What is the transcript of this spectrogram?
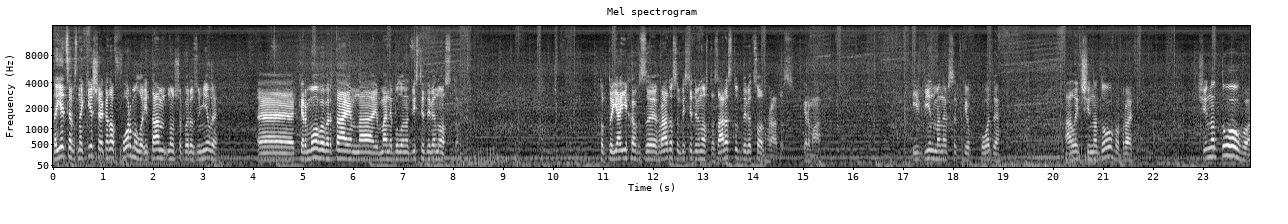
дається в знаки, що я казав формулу, і там, ну, щоб ви розуміли, е- кермо вивертаємо на. В мене було на 290. Тобто я їхав з градусом 290, зараз тут 900 градус керма. І він мене все-таки обходить. Але чи надовго, брать? Чи надовго?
